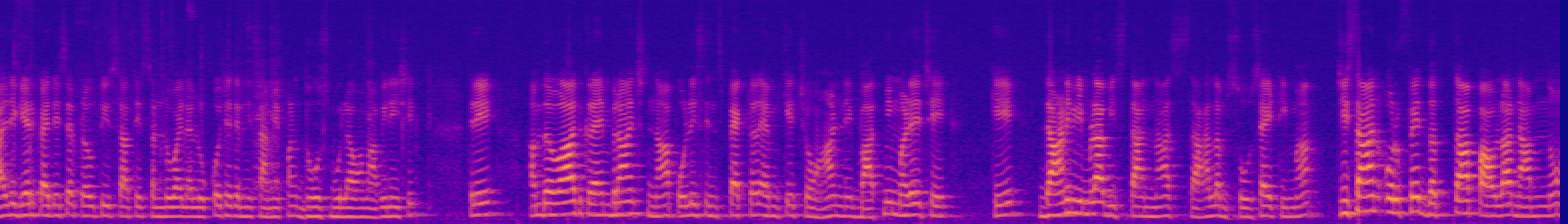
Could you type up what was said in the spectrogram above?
હાલ જે ગેરકાયદેસર પ્રવૃત્તિ સાથે સંડોવાયેલા લોકો છે, તેમની સામે પણ ધોષ બોલાવવામાં આવી રહી છે. ત્યારે અમદાવાદ ક્રાઇમ બ્રાન્ચના પોલીસ ઇન્સ્પેક્ટર એમ કે ચૌહાણને બાતમી મળે છે કે દાણી લીમડા વિસ્તારના સાહલમ સોસાયટીમાં જીસાન ઉર્ફે દત્તા પાવલા નામનો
